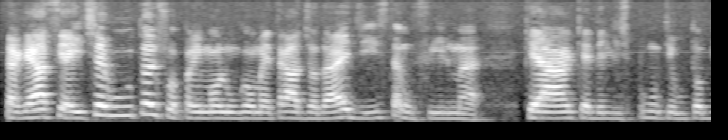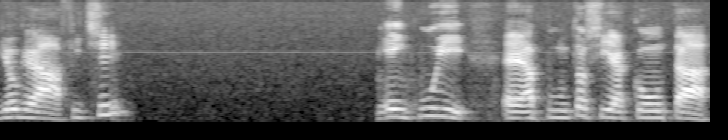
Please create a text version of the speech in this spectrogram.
Per Grazia ricevuta il suo primo lungometraggio da regista, un film che ha anche degli spunti autobiografici e in cui eh, appunto si, racconta,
